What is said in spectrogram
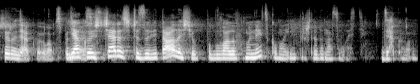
Щиро дякую вам. Сподіваюся, Дякую ще раз, що завітали, що побували в Хмельницькому і прийшли до нас у гості. Дякую вам.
